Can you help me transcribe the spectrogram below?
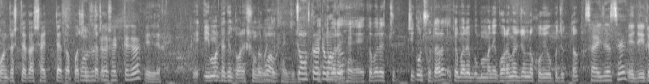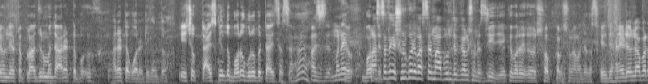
পঞ্চাশ টাকা ষাট টাকা পঁয়ষট্টি পঞ্চাশ টাকা ষাট টাকা? এই এই মালটা কিন্তু অনেক সুন্দর ভাই Wow, দেখেন এই যে চমৎকার একেবারে হ্যাঁ একেবারে চিকন সুতার একেবারে মানে গরমের জন্য খুবই উপযুক্ত। সাইজ আছে? এই যে এটা হলো একটা প্লাজোর মধ্যে আরেকটা আরেকটা কোয়ালিটি কিন্তু। এইসব টাইস কিন্তু বড় গ্রুপের টাইস আছে হ্যাঁ। আচ্ছা আচ্ছা, মানে বড় বাচ্চা থেকে শুরু করে বাচ্চার মা আপনাদের কালেকশন আছে? জি জি একেবারে সব কালেকশন আমাদের কাছে। এই দেখেন এটা হলো আবার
